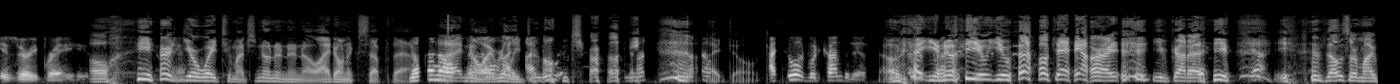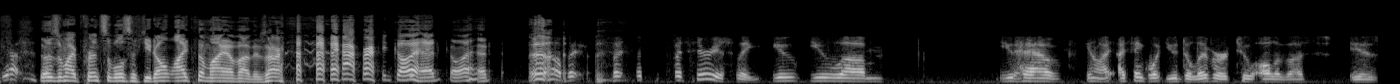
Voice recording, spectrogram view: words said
is very brave. Oh, you're, you're way too much. No, no, no, no. I don't accept that. No, no, no. I, no, no, I really I, don't, I Charlie. No, no, I don't. I knew it would come to this. Okay, you know, you, you, okay, all right. You've got to, you, yeah. You, those are my, yeah. those are my principles. If you don't like them, I have others. All right, all right. Go ahead. Go ahead. no, but, but, but, but seriously, you, you, um, you have, you know, I, I think what you deliver to all of us is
